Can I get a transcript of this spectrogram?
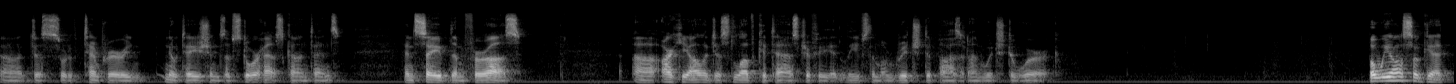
uh, just sort of temporary notations of storehouse contents and saved them for us. Uh, archaeologists love catastrophe. It leaves them a rich deposit on which to work. But we also get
